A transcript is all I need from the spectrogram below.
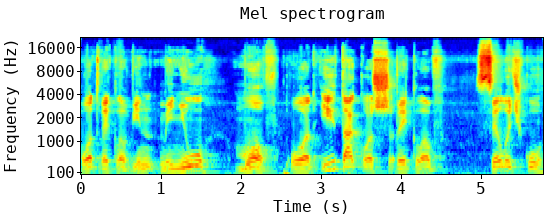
От виклав він меню мов. От і також виклав. Силочку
